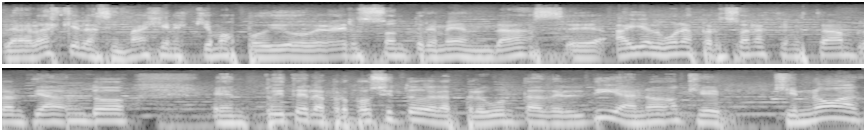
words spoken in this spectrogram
la verdad es que las imágenes que hemos podido ver son tremendas. Eh, hay algunas personas que me estaban planteando en Twitter a propósito de la pregunta del día, ¿no? Que, que no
